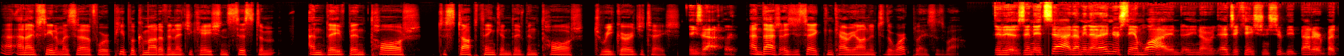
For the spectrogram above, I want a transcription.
and I've seen it myself where people come out of an education system and they've been taught to stop thinking, they've been taught to regurgitate. Exactly. And that, as you say, can carry on into the workplace as well. It is. And it's sad. I mean, I understand why, and, you know, education should be better, but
